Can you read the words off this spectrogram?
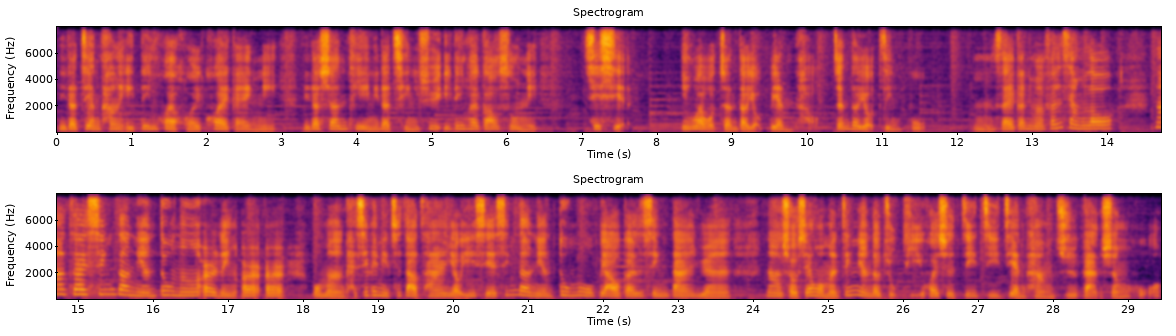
你的健康一定会回馈给你，你的身体、你的情绪一定会告诉你，谢谢，因为我真的有变好，真的有进步。嗯，所以跟你们分享喽。那在新的年度呢，二零二二，我们凯西陪你吃早餐有一些新的年度目标跟新单元。那首先，我们今年的主题会是积极、健康、质感生活。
